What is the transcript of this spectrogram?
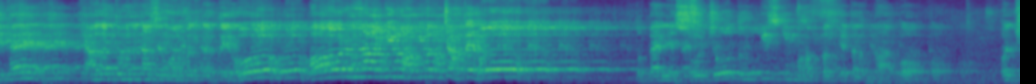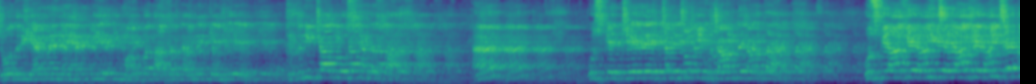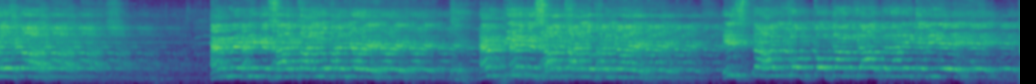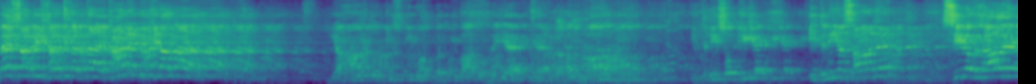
सीख है? कि अगर तुम अल्लाह से मोहब्बत करते हो और अल्लाह की मोहब्बत चाहते हो तो पहले सोचो तुम किसकी मोहब्बत के तलबगार हो। और Chaudhary M N M P A की मोहब्बत हासिल करने के लिए कितनी चापलूसियाँ करता? है? उसके चेले चमचों की खुशामदे करता है। उसके आगे, पीछे आगे, पीछे दौड़ता। एमएलए के साथ ताल्लुक बन जाए। एमपीए के साथ ताल्लुक बन जाए। इस ताल्लुक को कामयाब बनाने के लिए पैसा भी खर्च करता है, खाने भी खिलाता है। यहाँ तो किसकी मोहब्बत की बात हो रही है? अल्लाह इतनी सौखी है। इतनी आसान है सिर्फ़ लाए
